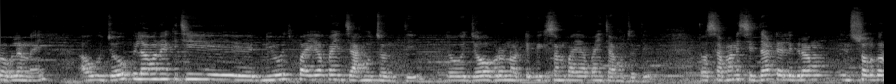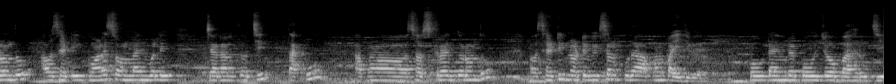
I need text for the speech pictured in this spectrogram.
প্রোবলেম নাই আউ যে পিলা মানে কিছু নিউজ পাইয়া পাই চাহুচন্তি যে জবর নোটিফিকেশন পাইয়া পাই চাহুচন্তি তো সেমানে সিধা টেলিগ্রাম ইনস্টল করন্তু আউ সেটি গণেশ অনলাইন বলি চ্যানেল অছি তাকু আপন সাবস্ক্রাইব করন্তু আউ সেটি নোটিফিকেশন পুরা আপন পাইজিবে কেউ টাইমরে কেউ জব বাহারুচি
